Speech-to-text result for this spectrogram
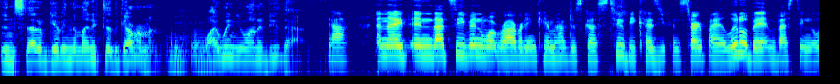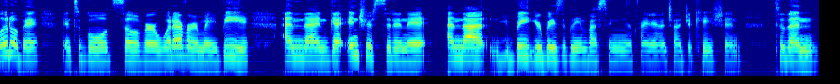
instead of giving the money to the government, mm-hmm. why wouldn't you want to do that? Yeah. And I, and that's even what Robert and Kim have discussed too, because you can start by a little bit, investing a little bit into gold, silver, whatever it may be, and then get interested in it, and that you're basically investing in your financial education to then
